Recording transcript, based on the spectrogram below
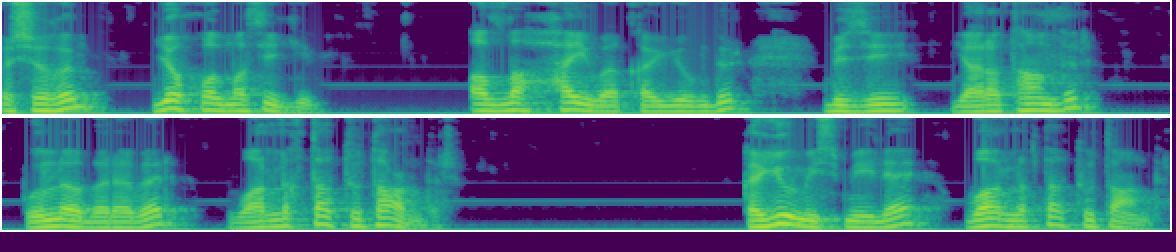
Işığın yok olması gibi. Allah hay ve kayyumdur. Bizi yaratandır. Bununla beraber varlıkta tutandır. Kayyum ismiyle varlıkta tutandır.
